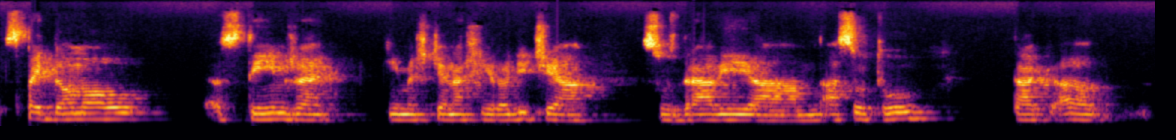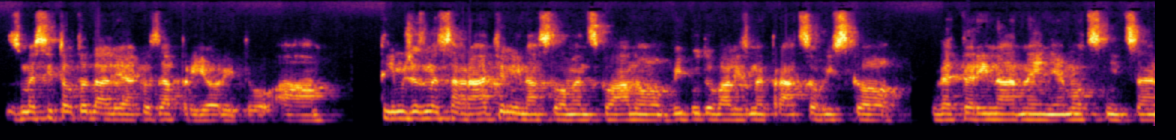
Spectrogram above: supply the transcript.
späť domov s tým, že kým ešte naši rodičia sú zdraví a, a sú tu, tak uh, sme si toto dali ako za prioritu. A tým, že sme sa vrátili na Slovensko, áno, vybudovali sme pracovisko veterinárnej nemocnice,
